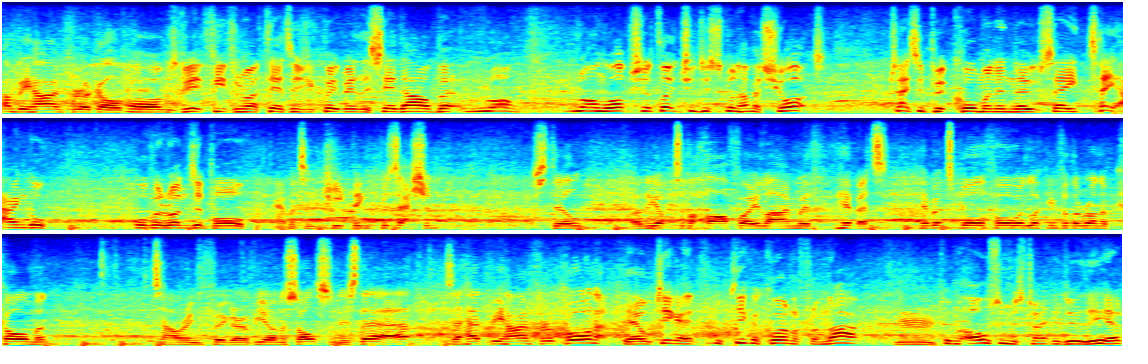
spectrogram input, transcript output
and behind for a goal. Oh, it was great feet from Arteta, as you quite rightly said, Al, but wrong, wrong option. I thought you were just going to have a shot. Tries to put Coleman in the outside, tight angle, overruns the ball. Everton keeping possession. Still only up to the halfway line with Hibbert. Hibbert's ball forward looking for the run of Coleman. Towering figure of Jonas Olsson is there to head behind for a corner. Yeah, we'll take a, we'll take a corner from that. Mm. what Olsson was trying to do there.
